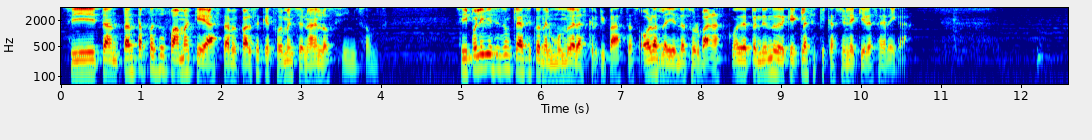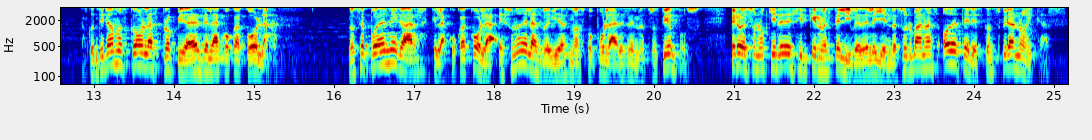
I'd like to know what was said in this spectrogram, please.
Sí, tan, tanta fue su fama que hasta me parece que fue mencionada en Los Simpsons. Sí, Polybius es un clásico en el mundo de las creepypastas o las leyendas urbanas, dependiendo de qué clasificación le quieras agregar. Continuamos con las propiedades de la Coca-Cola. No se puede negar que la Coca-Cola es una de las bebidas más populares de nuestros tiempos, pero eso no quiere decir que no esté libre de leyendas urbanas o de teorías conspiranoicas.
